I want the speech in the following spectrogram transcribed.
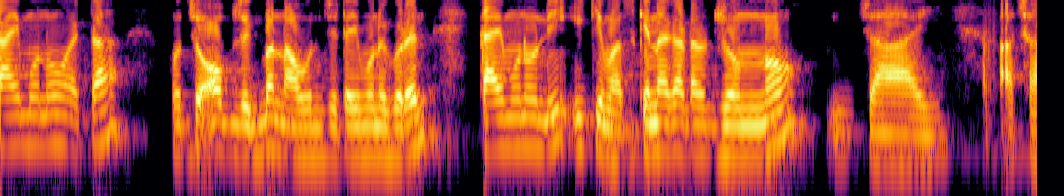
কাইমনো একটা হচ্ছে অবজেক্ট বা নাউন যেটাই মনে করেন। কাইমনো নি ইকিমাস, কেনাকাটার জন্য যাই। আচ্ছা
